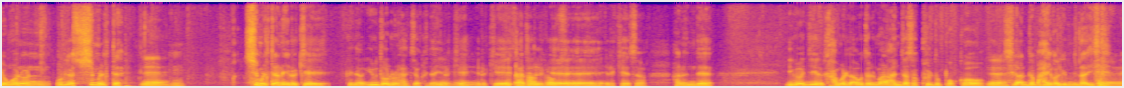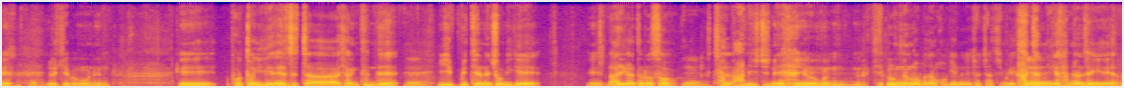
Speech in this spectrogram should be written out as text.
요거는 우리가 심을 때 네. 심을 때는 이렇게 그냥 유도를 하죠. 그냥 예, 이렇게 예. 이렇게 쌀 가지를 이렇게. 예, 이렇게 해서 하는데 이거 이제 감으려고 들면 앉아서 풀도 뽑고 예. 시간도 많이 걸립니다. 이게 예. 예. 이렇게 보면은 이 보통 이게 S자 형태인데 네. 이 밑에는 좀 이게 예, 나이가 들어서 네. 잘 안 잊으네 예, 예, 예. 이렇게 읊는 것보다는 거기 있는 게 좋지 않습니까? 같은 예. 이게 3년생이에요.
